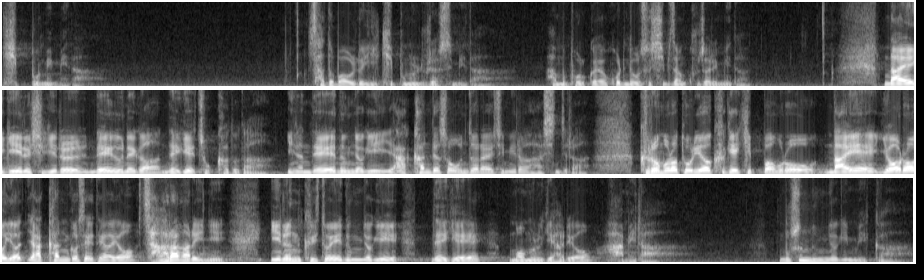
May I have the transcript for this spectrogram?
기쁨입니다. 사도 바울도 이 기쁨을 누렸습니다. 한번 볼까요? 고린도후서 12장 9절입니다. 나에게 이르시기를 내 은혜가 내게 족하도다. 이는 내 능력이 약한 데서 온전하여짐이라 하신지라. 그러므로 도리어 크게 기쁨으로 나의 여러 약한 것에 대하여 자랑하리니 이는 그리스도의 능력이 내게 머물게 하려 함이라. 무슨 능력입니까?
